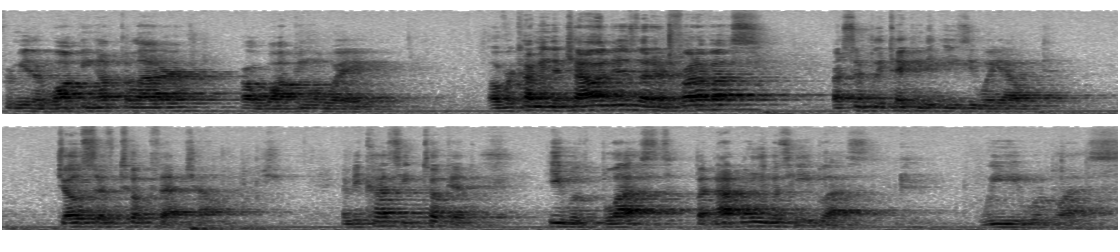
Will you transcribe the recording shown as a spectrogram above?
from either walking up the ladder or walking away. Overcoming the challenges that are in front of us or simply taking the easy way out. Joseph took that challenge. And because he took it, he was blessed. But not only was he blessed, we were blessed.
